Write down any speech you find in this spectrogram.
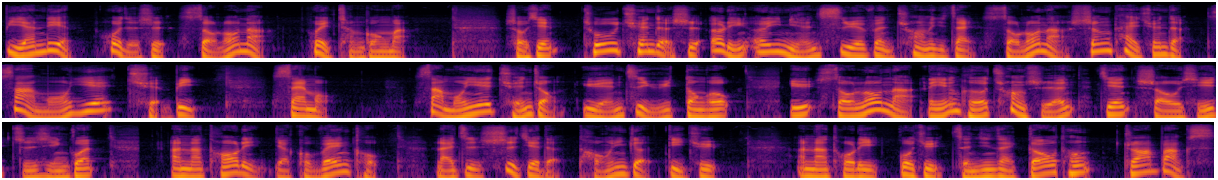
币安链或者是 Solana 会成功吗？首先出圈的是二零二一年四月份创立在 Solana 生态圈的萨摩耶犬币 Samo。萨摩耶犬种源自于东欧，与 Solana 联合创始人兼首席执行官 Anatoly Yakovenko 来自世界的同一个地区。Anatoly 过去曾经在高通、Dropbox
